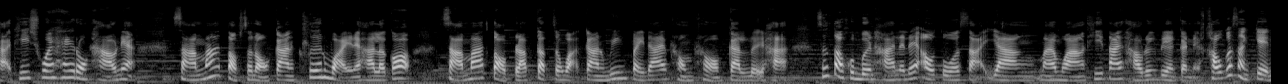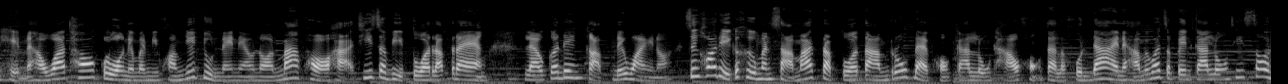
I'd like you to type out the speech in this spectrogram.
ค่ะ ที่ช่วยให้รองเท้าเนี่ยสามารถตอบสนองการเคลื่อนไหวนะคะ แล้วก็สามารถตอบรับกับจังหวะการวิ่งไปได้พร้อม ๆ กันเลยค่ะ ซึ่งต่อคุณเบิร์นฮาร์ดเนี่ยได้เอาตัวสายยางมาวางที่ใต้เท้าเรียงๆกันเนี่ยเขาก็สังเกตเห็นนะคะว่าท่อกลวงเนี่ยมันมีความยืดหยุ่นในแนวนอนมากพอค่ะ ที่จะบีบตัวรับแรง แล้วก็เด้งกลับได้ไวเนาะซึ่งข้อดีก็คือมันสามารถปรับตัวตามรูปแบบของการลงเท้าของแต่ละคนได้นะคะ ไม่ว่าจะเป็นการลงที่ส้น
